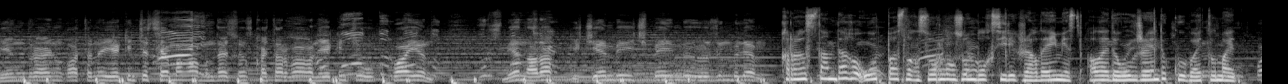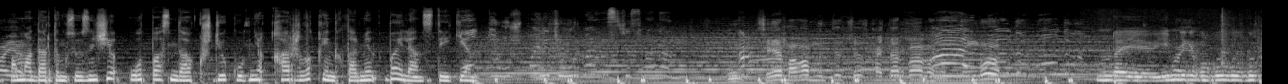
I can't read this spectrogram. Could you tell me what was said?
Ленинградның қатыны екінші сен маған мындай сөз қайтарбаған екінші ұқпайын мен арақ ішем бе ішпеймін бе өзім білем қырғызстандағы отбасылық зорлық зомбылық сирек жағдай емес алайда ол жайында көп айтылмайды мамандардың сөзінше отбасындағы күштеу көбіне қаржылық қиындықтармен байланысты екен сен маған мындай сөз қайтарбаған ұқтың ба мындай көйгөй көп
